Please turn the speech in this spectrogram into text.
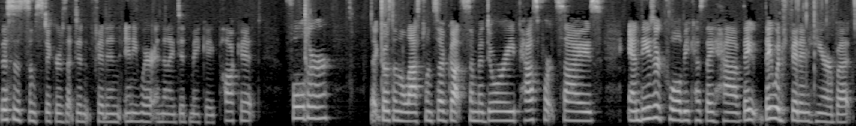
This is some stickers that didn't fit in anywhere. And then I did make a pocket folder that goes on the last one. So I've got some Midori passport size. And these are cool because they have, they, they would fit in here, but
